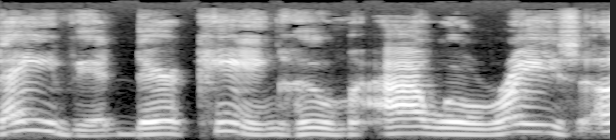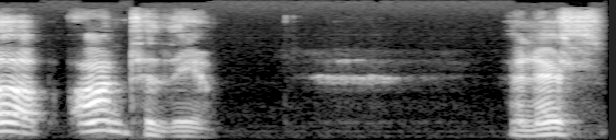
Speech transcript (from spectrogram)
David their king, whom I will raise up unto them. And there's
